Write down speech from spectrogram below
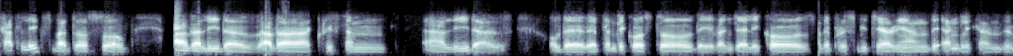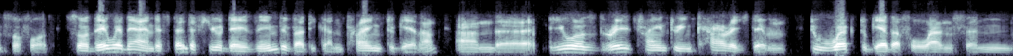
Catholics but also other leaders, other Christian uh, leaders of the, the Pentecostal, the Evangelicals, the Presbyterians, the Anglicans, and so forth. So they were there and they spent a few days in the Vatican praying together, and uh, he was really trying to encourage them to work together for once and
